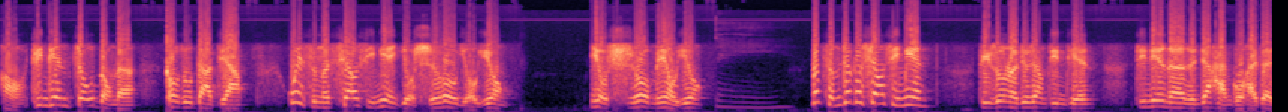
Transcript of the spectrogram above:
哦，今天周董呢告诉大家，为什么消息面有时候有用，有时候没有用。那什么叫做消息面？比如说呢，就像今天，今天呢，人家韩国还在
